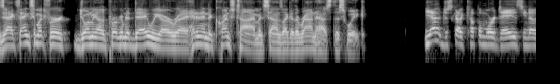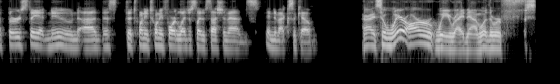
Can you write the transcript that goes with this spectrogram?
Zach, thanks so much for joining me on the program today. We are uh, heading into crunch time, it sounds like, at the Roundhouse this week. Yeah, just got a couple more days. You know, Thursday at noon, uh, this the 2024 legislative session ends in New Mexico. All right. So where are we right now? Well, there were f-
